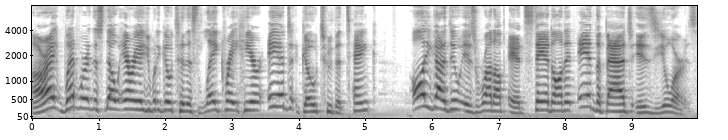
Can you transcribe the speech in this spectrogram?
Alright, when we're in the snow area, you want to go to this lake right here and go to the tank. All you gotta do is run up and stand on it, and the badge is yours.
